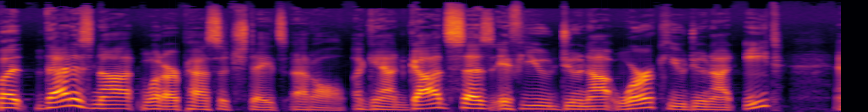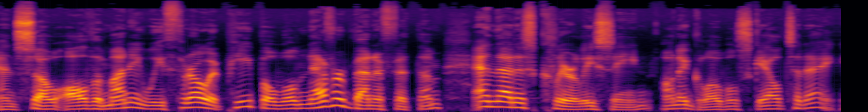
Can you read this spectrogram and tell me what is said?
But that is not what our passage states at all. Again, God says if you do not work, you do not eat, and so all the money we throw at people will never benefit them, and that is clearly seen on a global scale today.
